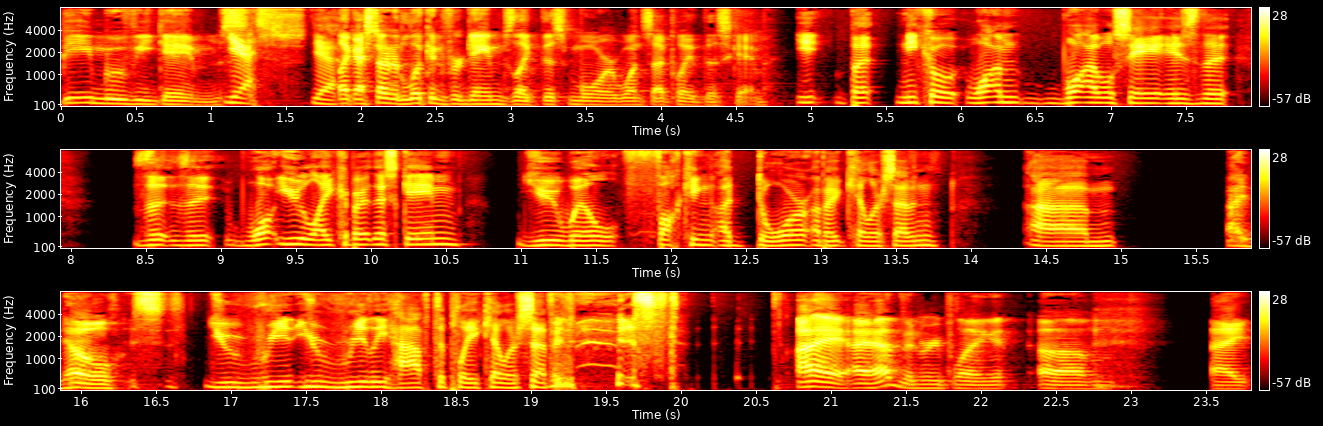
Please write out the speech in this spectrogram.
B movie games. yes, yeah. Like I started looking for games like this more once I played this game. But Nico, what I'm what I will say is that the the what you like about this game, you will fucking adore about Killer Seven. Um, I know. you re- you really have to play Killer Seven. I I have been replaying it. Um I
